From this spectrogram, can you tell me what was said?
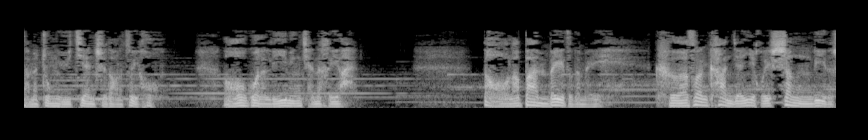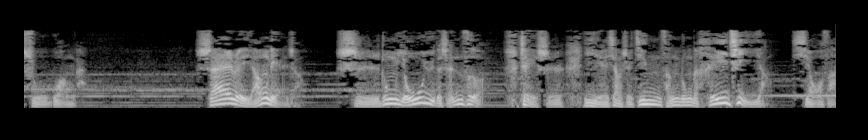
咱们终于坚持到了最后，熬过了黎明前的黑暗，倒了半辈子的霉。”可算看见一回胜利的曙光了。筛瑞阳脸上始终犹豫的神色，这时也像是京层中的黑气一样消散。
